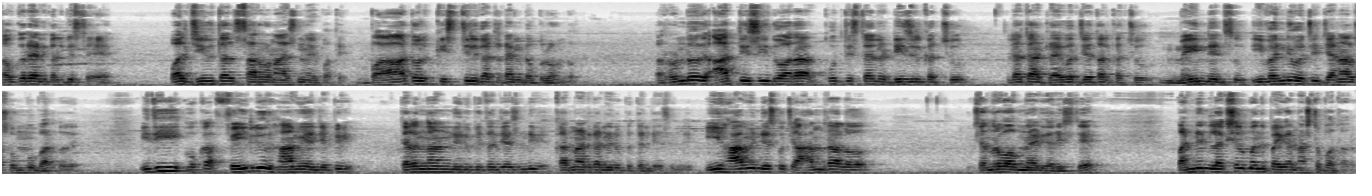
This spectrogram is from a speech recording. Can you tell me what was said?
సౌకర్యాన్ని కల్పిస్తే వాళ్ళ జీవితాలు సర్వనాశనం అయిపోతాయి. బా ఆటోలు కిస్తీలు కట్టడానికి డబ్బులు ఉండవు. రెండోది ఆర్టీసీ ద్వారా పూర్తి స్థాయిలో డీజిల్ ఖర్చు లేకపోతే ఆ డ్రైవర్ జీతాలు ఖర్చు మెయింటెనెన్స్ ఇవన్నీ వచ్చి జనాల సొమ్ము పడుతుంది. ఇది ఒక ఫెయిల్యూర్ హామీ అని చెప్పి తెలంగాణ నిరూపితం చేసింది కర్ణాటక నిరూపితం చేసింది. ఈ హామీని తీసుకొచ్చి ఆంధ్రాలో చంద్రబాబు నాయుడు గారు ఇస్తే పన్నెండు లక్షల మంది పైగా నష్టపోతారు.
